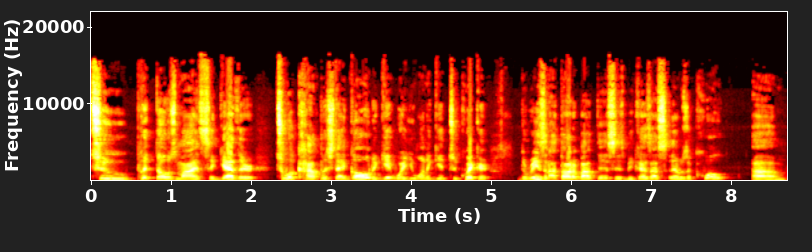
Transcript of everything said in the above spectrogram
to put those minds together to accomplish that goal to get where you want to get to quicker. The reason I thought about this is because I s there was a quote um,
